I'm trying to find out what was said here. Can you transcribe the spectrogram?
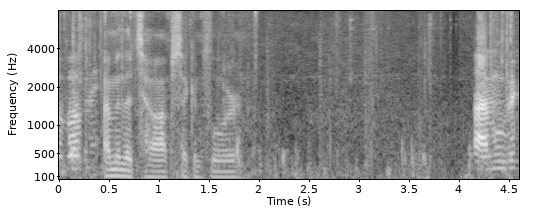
above me? I'm in the top, second floor. I'm moving.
